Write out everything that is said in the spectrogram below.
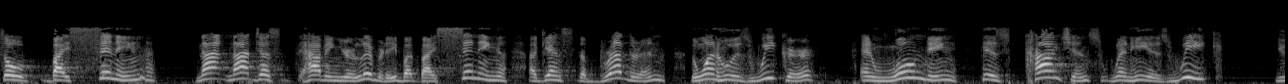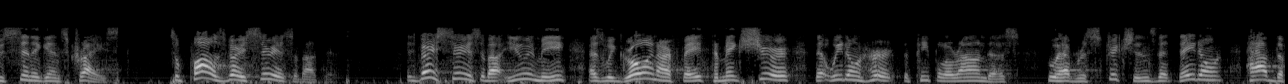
So by sinning, not, not just having your liberty, but by sinning against the brethren, the one who is weaker, and wounding his conscience when he is weak, you sin against Christ. So Paul is very serious about this. He's very serious about you and me as we grow in our faith to make sure that we don't hurt the people around us who have restrictions that they don't have the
